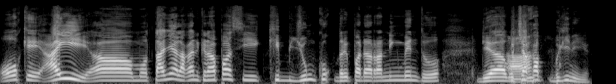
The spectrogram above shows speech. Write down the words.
Okey, Ai, uh, mau tanya lah kan kenapa si Kim Jungkook daripada Running Man tu dia bercakap begini.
